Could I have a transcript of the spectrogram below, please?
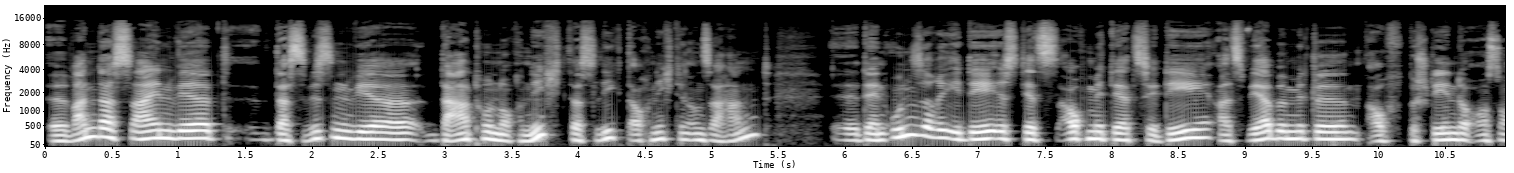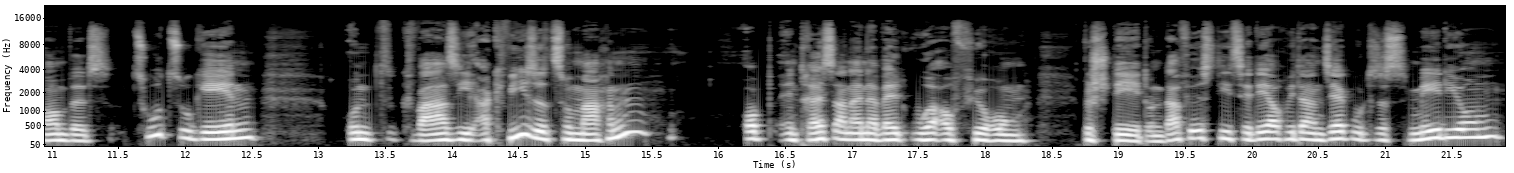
Äh, wann das sein wird, das wissen wir dato noch nicht. Das liegt auch nicht in unserer Hand. Äh, Denn unsere Idee ist jetzt auch mit der CD als Werbemittel auf bestehende Ensembles zuzugehen und quasi Akquise zu machen, ob Interesse an einer Welturaufführung besteht. Und dafür ist die CD auch wieder ein sehr gutes Medium.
